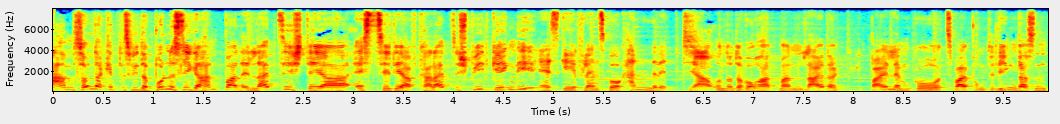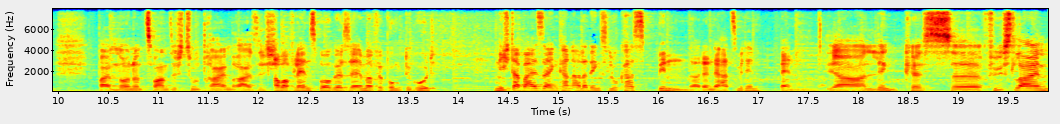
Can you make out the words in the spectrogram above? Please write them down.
Am Sonntag gibt es wieder Bundesliga Handball in Leipzig. Der SCDFK Leipzig spielt gegen die SG Flensburg-Handewitt. Ja, unter der Woche hat man leider bei Lemgo zwei Punkte liegen lassen, beim 29 zu 33. Aber Flensburg ist ja immer für Punkte gut. Nicht dabei sein kann allerdings Lukas Binder, denn der hat es mit den Bändern. Ja, linkes äh, Füßlein,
